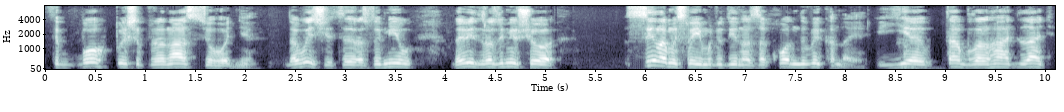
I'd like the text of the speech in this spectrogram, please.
Це Бог пише про нас сьогодні. Давид ще це розумів. Давид зрозумів, що силами своїми людина закон не виконає. І є та благодать,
